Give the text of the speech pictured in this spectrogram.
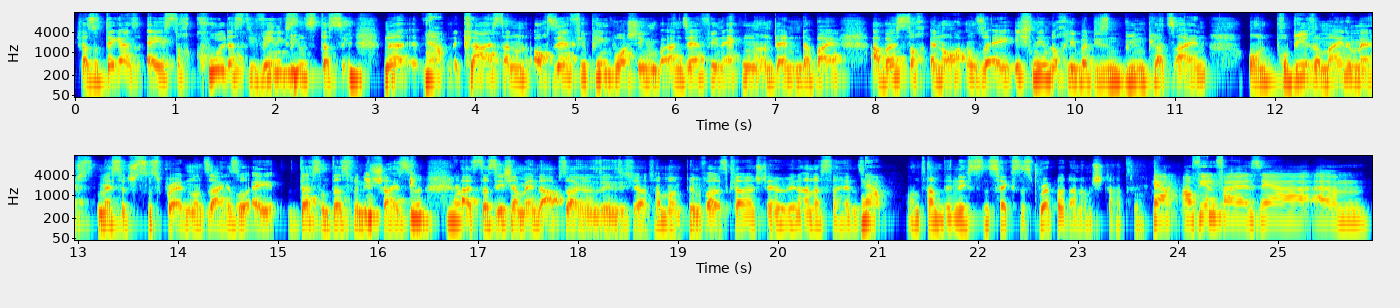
ich war so, Digga, ey, ist doch cool, dass die wenigstens das, ne, ja. klar ist dann auch sehr viel Pinkwashing an sehr vielen Ecken und Enden dabei, aber ist doch in Ordnung so, ey, ich nehme doch lieber diesen Bühnenplatz ein und probiere meine Mes Message zu spreaden und sage so, ey, das und das finde ich scheiße, ja. als dass ich am Ende absage und dann sehen sie sich, ja, haben Pimpf, alles klar, dann stellen wir wen anders dahin. So. Ja und haben den nächsten Sexist Rapper dann am Start. So. Ja, auf jeden Fall sehr ähm,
